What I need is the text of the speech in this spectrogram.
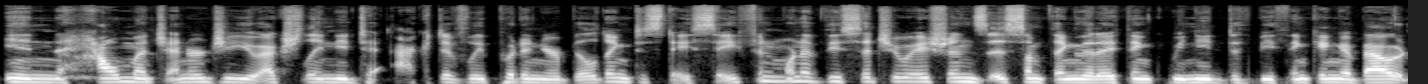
in how much energy you actually need to actively put in your building to stay safe in one of these situations is something that I think we need to be thinking about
